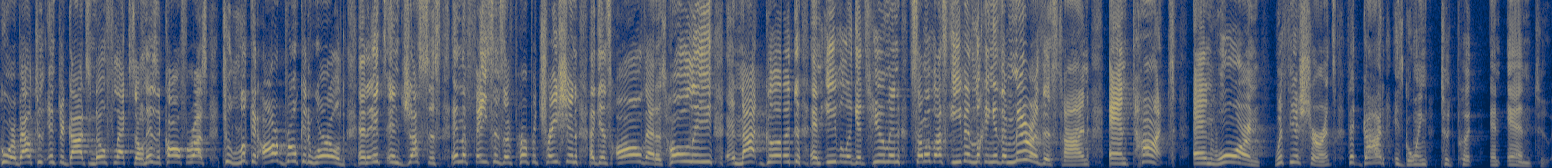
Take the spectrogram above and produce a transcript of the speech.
who are about to enter God's no flex zone, is a call for us to look at our broken world and its injustice in the faces of perpetration against all that is holy and not good and evil against human. Some of us even looking in the mirror this time and taunt and warn with the assurance that God is going to put an end to it.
